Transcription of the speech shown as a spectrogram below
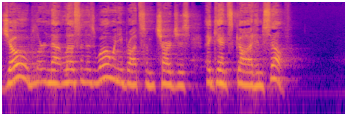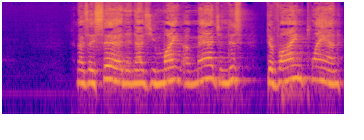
Job learned that lesson as well when he brought some charges against God himself. And as I said, and as you might imagine, this divine plan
